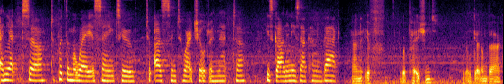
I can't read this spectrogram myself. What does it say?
And yet, uh, to put them away is saying to, to us and to our children that uh, he's gone and he's not coming back. And if we're patient, we'll get him back.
